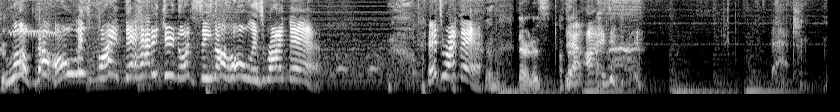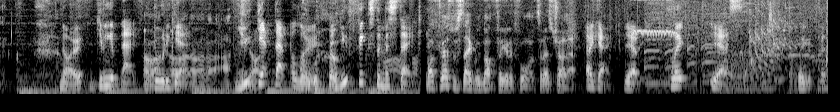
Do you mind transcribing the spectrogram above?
there. Oh. Look, the hole is right there. How did you not see the hole is right there? It's right there. There it is. I yeah, it. I. No, I'm giving it back. All Do right, it again. all right, all right, all. You get that balloon and you fix the mistake. My first mistake was not flicking it forward, so let's try that. Okay, yep. Flick, yes. Flick, flick.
